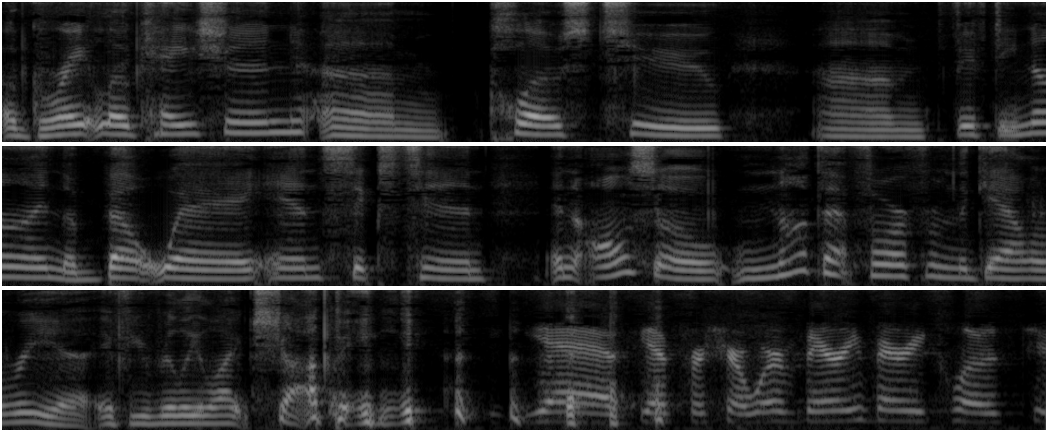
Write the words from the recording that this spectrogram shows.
a great location, um, close to um, 59, the Beltway, and 610, and also not that far from the Galleria if you really like shopping. yes, yes, for sure. We're very, very close to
